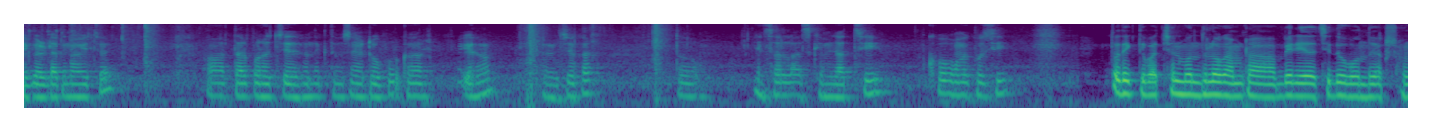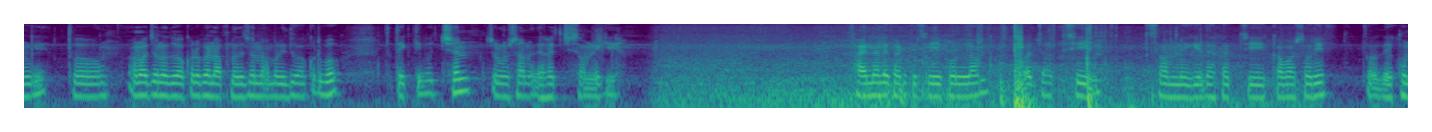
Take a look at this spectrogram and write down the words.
এই বেলটা কেনা হয়েছে। আর তারপর হচ্ছে এখানে দেখতে পাচ্ছেন এটা উপরকার এখান নিচেকার তো ইনশাল্লাহ আজকে আমি যাচ্ছি, খুব আমি খুশি। তো দেখতে পাচ্ছেন বন্ধু লোক আমরা বেরিয়ে যাচ্ছি দু বন্ধু একসঙ্গে। তো আমার জন্য দোয়া করবেন, আপনাদের জন্য আমরাই দোয়া করব। তো দেখতে পাচ্ছেন, চলুন সামনে দেখাচ্ছি, সামনে গিয়ে। ফাইনালে গাড়িতে চেয়ে পড়লাম আর যাচ্ছি সামনে গিয়ে দেখাচ্ছি কাবা শরীফ। তো দেখুন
